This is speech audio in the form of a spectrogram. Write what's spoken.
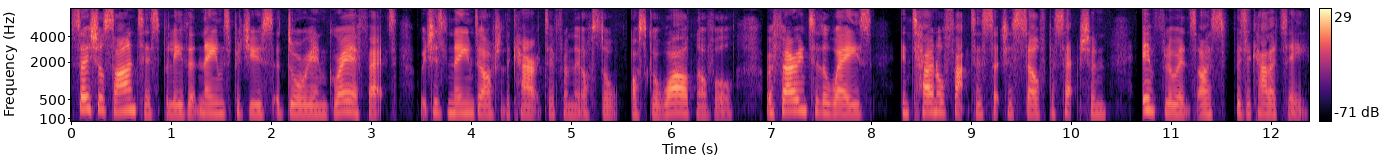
Social scientists believe that names produce a Dorian Gray effect, which is named after the character from the Oscar Wilde novel, referring to the ways internal factors such as self perception influence our physicality.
